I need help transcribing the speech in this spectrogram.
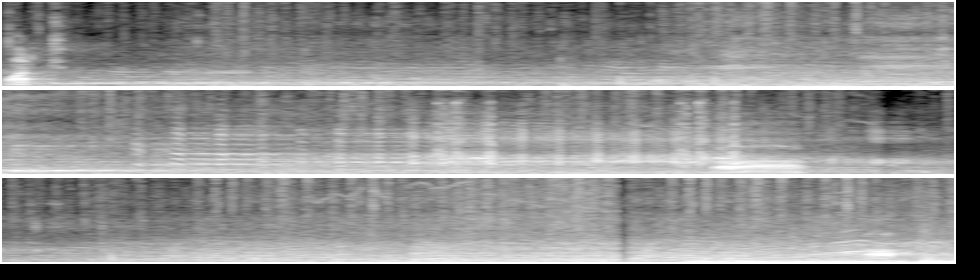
What? Uh, oh.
